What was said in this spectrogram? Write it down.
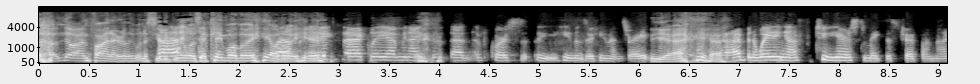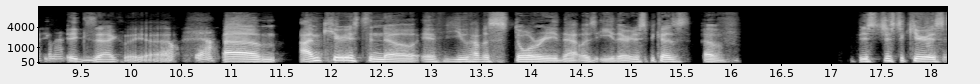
"No, I'm fine. I really want to see the gorillas. I came all the way all well, the way here." Exactly. I mean, I that of course humans are humans, right? Yeah, yeah. I've been waiting uh, two years to make this trip. I'm not gonna. Exactly. Yeah. So, yeah. Um, I'm curious to know if you have a story that was either just because of just just a curious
